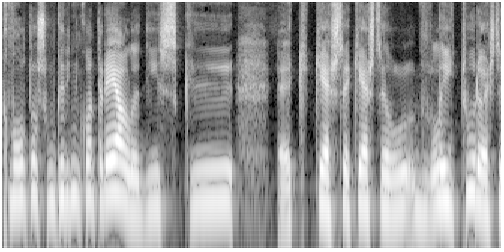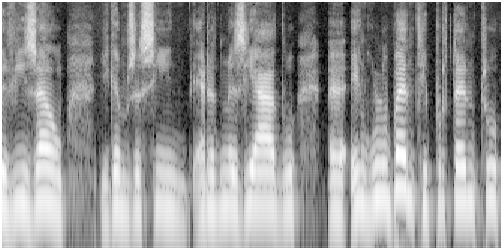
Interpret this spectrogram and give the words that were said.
revoltou-se um bocadinho contra ela, disse que, uh, que, que, esta, que esta leitura, esta visão, digamos assim, era demasiado uh, englobante e, portanto,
